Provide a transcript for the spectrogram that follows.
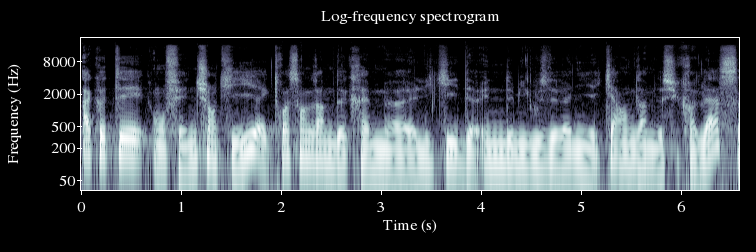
À côté, on fait une chantilly avec 300 g de crème euh, liquide, une demi-gousse de vanille et 40 g de sucre glace.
